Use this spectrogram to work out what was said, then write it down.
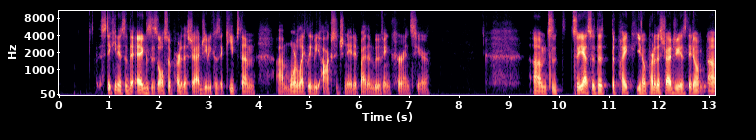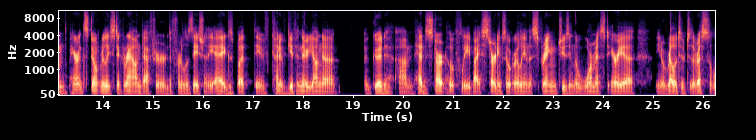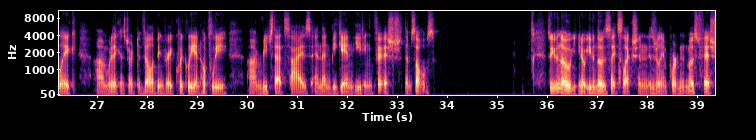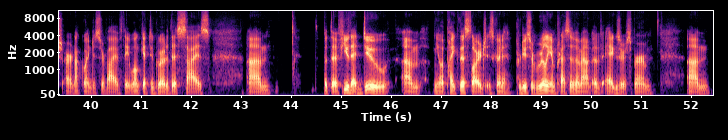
stickiness of the eggs is also part of the strategy because it keeps them um, more likely to be oxygenated by the moving currents here. Um, so, so yeah, so the, the pike, you know, part of the strategy is they don't, um, the parents don't really stick around after the fertilization of the eggs, but they've kind of given their young a, a good um, head start, hopefully, by starting so early in the spring, choosing the warmest area, you know, relative to the rest of the lake, um, where they can start developing very quickly and hopefully um, reach that size and then begin eating fish themselves. So even though, you know, even though site selection is really important, most fish are not going to survive. They won't get to grow to this size. Um, but the few that do, um, you know, a pike this large is going to produce a really impressive amount of eggs or sperm. Um,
